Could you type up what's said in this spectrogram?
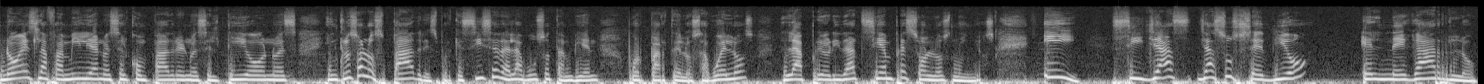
No es la familia, no es el compadre, no es el tío, no es incluso los padres, porque sí se da el abuso también por parte de los abuelos. La prioridad siempre son los niños. Y si ya, ya sucedió, el negarlo,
